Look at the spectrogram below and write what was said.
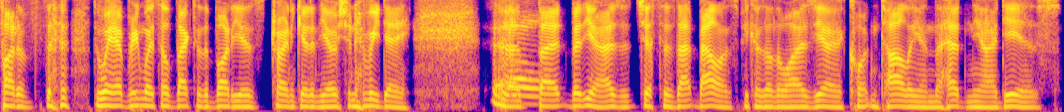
part of the, the way I bring myself back to the body is trying to get in the ocean every day. Uh, but but you know, as just as that balance, because otherwise, yeah, caught entirely in the head and the ideas.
